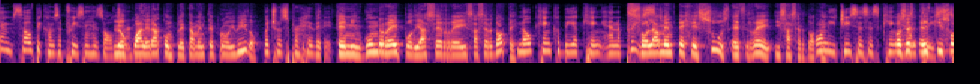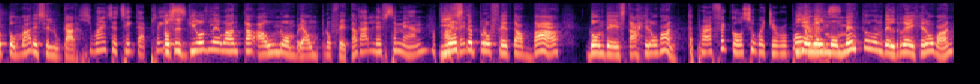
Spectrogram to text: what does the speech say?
himself becomes a priest in his lo altar, cual era completamente prohibido. which was prohibited. Que ningún rey podía ser rey y sacerdote. No king could be a king and a priest. Solamente Jesús es rey y sacerdote. Only Jesus is king Entonces and él priest. quiso tomar ese lugar. He wanted to take that place. Entonces Dios levanta a un hombre, a un profeta, God lifts a man, a y prophet, este profeta va donde está Jeroboam. the prophet goes to where Y Jeroboam en el momento donde el rey Jeroboam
